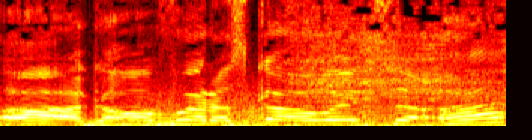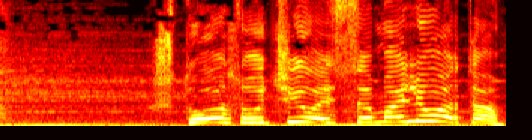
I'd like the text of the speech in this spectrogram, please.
А, а, голова раскалывается. А? Что случилось с самолетом?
